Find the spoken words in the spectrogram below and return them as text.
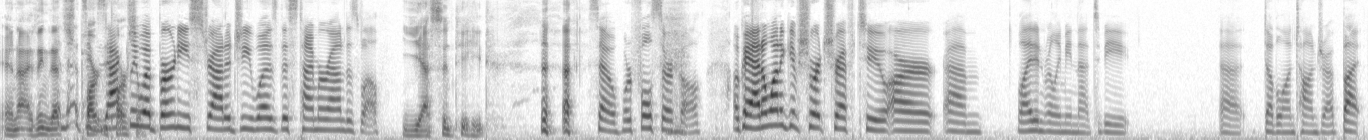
And I think that's, that's exactly what Bernie's strategy was this time around as well. Yes, indeed. So we're full circle. Okay, I don't want to give short shrift to our. Um, well, I didn't really mean that to be uh, double entendre, but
